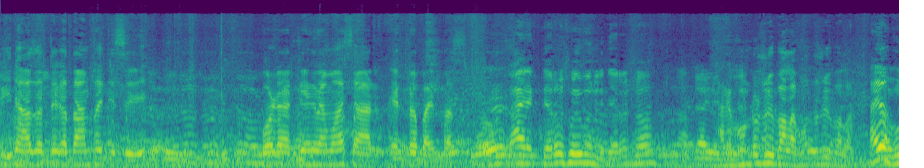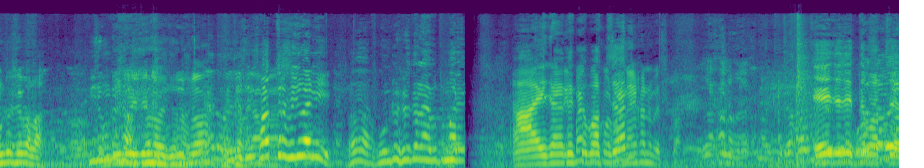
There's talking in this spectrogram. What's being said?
তিন হাজার টাকা দাম চাইতেছে। বড় ট্যাংরা মাছ আর একটা বাইম মাছ। তেরোশো হইব নাকি? তেরোশো? আরে ফন্ডসই পালা ফন্ডসই পালা আয়ো হুন্ডো সে বলা। সতেরোশো দিবানি হ্যাঁ এখানে দেখতে পাচ্ছেন? এই যে দেখতে পাচ্ছেন।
